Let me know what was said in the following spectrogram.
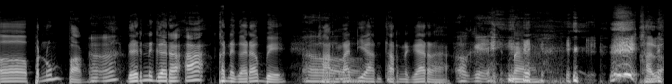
eh, penumpang Heeh. dari negara A ke negara B Oh. karena dia antar negara. Oke. Nah, kalau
